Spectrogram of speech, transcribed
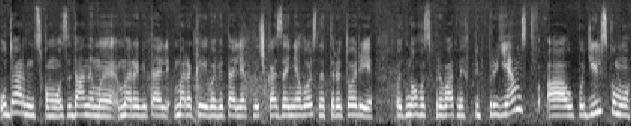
У Дарницькому, за даними мера Віталь... мера Києва Віталія Кличка, зайнялось на території одного з приватних підприємств. А у Подільському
